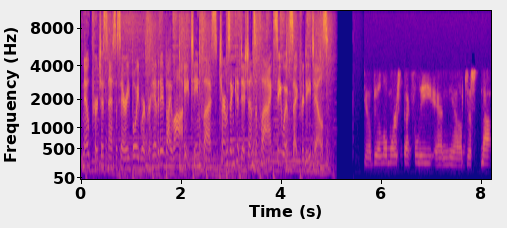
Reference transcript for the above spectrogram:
No purchase necessary. Void were prohibited by law. 18 plus. Terms and conditions apply. See website for details. you know, do a little more respectfully and, you know, just not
